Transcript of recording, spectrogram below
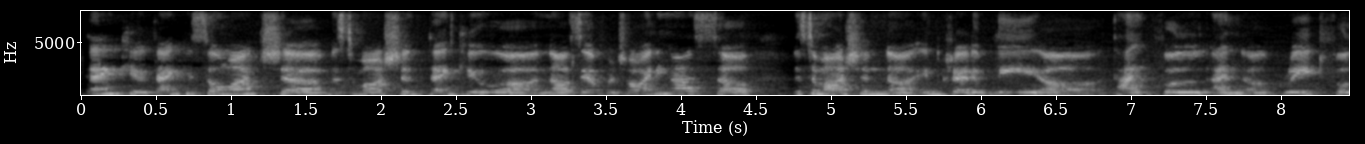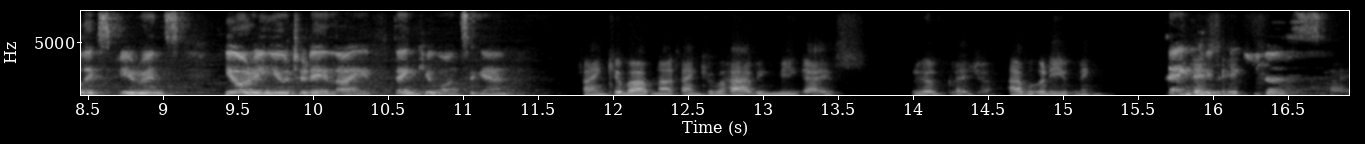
Thank you. Thank you so much, uh, Mr. Marshan. Thank you, uh, Nazia, for joining us. Uh, Mr. Marshan, uh, incredibly uh, thankful and a grateful experience hearing you today live. Thank you once again. Thank you, Bhavna. Thank you for having me, guys. Real pleasure. Have a good evening. Thank Stay you. safe. Yes. Bye.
